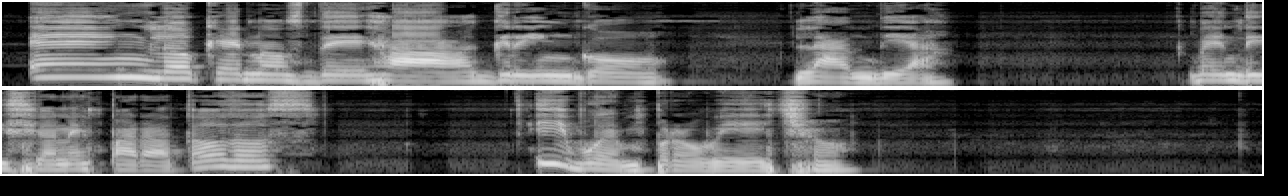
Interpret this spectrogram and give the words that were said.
en lo que nos deja Gringolandia. Bendiciones para todos y buen provecho.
